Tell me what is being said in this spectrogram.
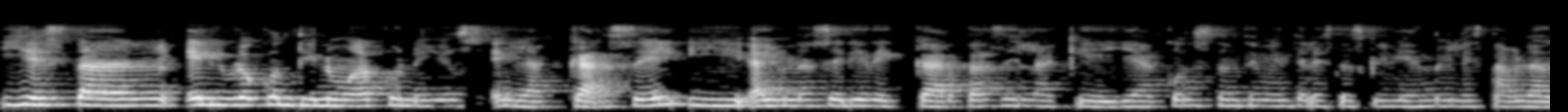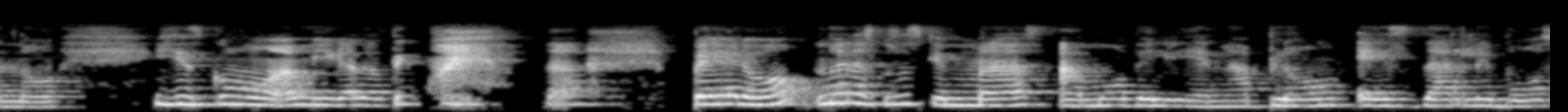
y están, el libro continúa con ellos en la cárcel y hay una serie de cartas en la que ella constantemente le está escribiendo y le está hablando y es como, amiga, date cuenta, pero una de las cosas que más amo de Liliana Blom es darle voz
